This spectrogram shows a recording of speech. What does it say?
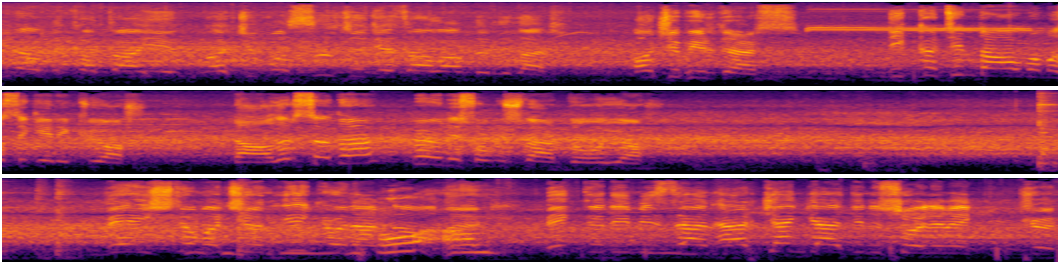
Bir anlık hatayı acımasızca cezalandırdılar. Acı bir ders. Dikkatin dağılmaması gerekiyor. Dağılırsa da böyle sonuçlar doğuyor. İşte maçın ilk önemli O anı. an- Beklediğimizden erken geldiğini söylemek mümkün.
